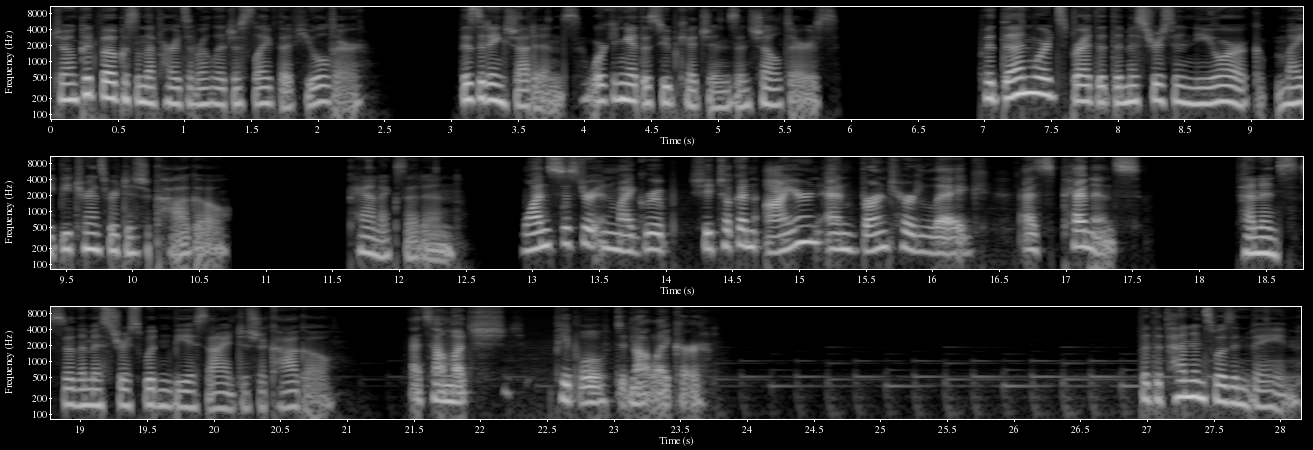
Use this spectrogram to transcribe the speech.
Joan could focus on the parts of religious life that fueled her visiting shut ins, working at the soup kitchens and shelters. But then word spread that the mistress in New York might be transferred to Chicago. Panic set in. One sister in my group, she took an iron and burnt her leg as penance. Penance so the mistress wouldn't be assigned to Chicago. That's how much people did not like her. But the penance was in vain.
